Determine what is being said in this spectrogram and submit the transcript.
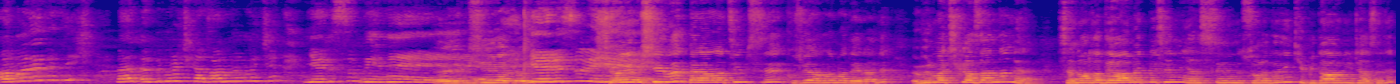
Ama ne dedik? Ben öbür maçı kazandığım için yarısı benim. Öyle bir şey yok. Öyle- Yarısı benim. Şöyle bir şey var ben anlatayım size. Kuzey anlamadı herhalde. Öbür maçı kazandın ya. Sen orada devam etmeseydin yarısı senin. Sonra dedin ki bir daha oynayacağız dedin.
